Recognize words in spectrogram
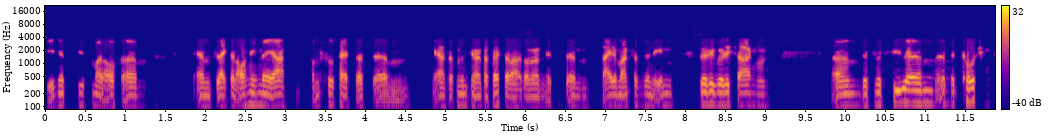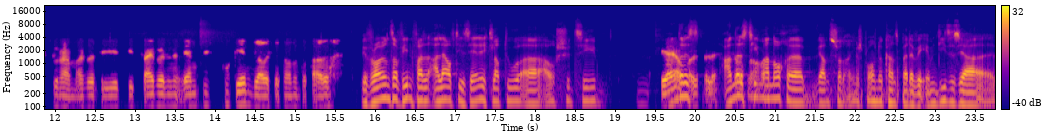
für ihn jetzt diesmal auch ähm, ähm, vielleicht dann auch nicht mehr, ja, am Schluss heißt das, ähm, ja, dass München einfach besser war, sondern jetzt ähm, beide Mannschaften sind eben würdig, würde ich sagen. Und ähm, das wird viel ähm, mit Coaching zu tun haben. Also die, die zwei würden, werden sich gut geben, glaube ich, das noch total. Wir freuen uns auf jeden Fall alle auf die Serie. Ich glaube, du äh, auch, Schützi. Ja, anderes, anderes Thema noch, äh, wir haben es schon angesprochen, du kannst bei der WM dieses Jahr äh,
